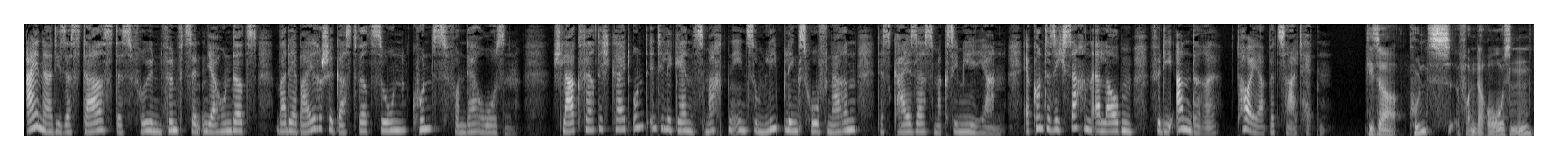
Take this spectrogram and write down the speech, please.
Einer dieser Stars des frühen 15. Jahrhunderts war der bayerische Gastwirtssohn Kunz von der Rosen. Schlagfertigkeit und Intelligenz machten ihn zum Lieblingshofnarren des Kaisers Maximilian. Er konnte sich Sachen erlauben, für die andere teuer bezahlt hätten. Dieser Kunz von der Rosen,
